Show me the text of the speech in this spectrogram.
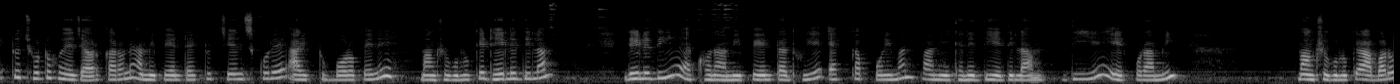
একটু ছোট হয়ে যাওয়ার কারণে আমি প্যানটা একটু চেঞ্জ করে আর একটু বড় প্যানে মাংসগুলোকে ঢেলে দিলাম। ঢেলে দিয়ে এখন আমি প্যানটা ধুয়ে এক কাপ পরিমাণ পানি এখানে দিয়ে দিলাম। দিয়ে এরপর আমি মাংসগুলোকে আবারও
